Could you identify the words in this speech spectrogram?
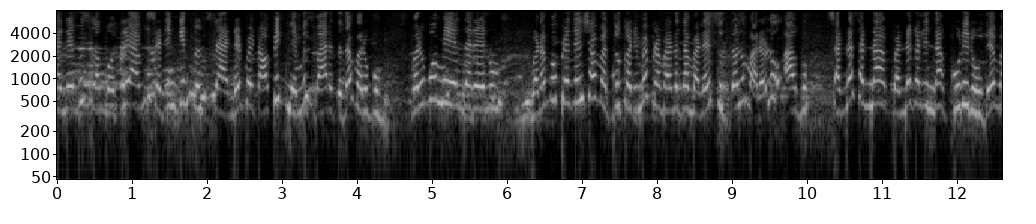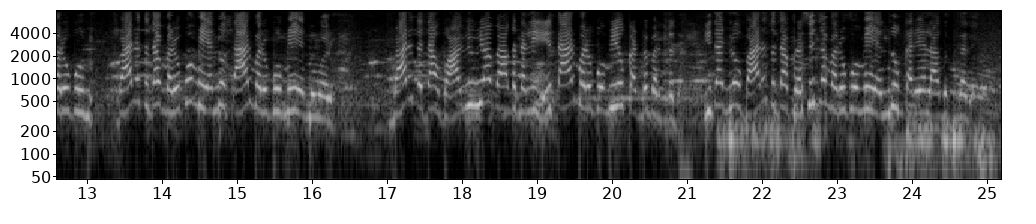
My name is ಗಂಗೋತ್ರಿ I am studying in fifth standard. My topic name is ಭಾರತದ ಮರುಭೂಮಿ ಮರುಭೂಮಿ ಎಂದರೇನು? ಒಣಭೂ ಪ್ರದೇಶ ಮತ್ತು ಕಡಿಮೆ ಪ್ರಮಾಣದ ಮಳೆ ಸುತ್ತಲೂ ಮರಳು ಹಾಗೂ ಸಣ್ಣ ಸಣ್ಣ ಬಣ್ಣಗಳಿಂದ ಕೂಡಿರುವುದೇ ಮರುಭೂಮಿ. ಭಾರತದ ಮರುಭೂಮಿಯನ್ನು ಥಾರ್ ಮರುಭೂಮಿ ಎನ್ನುವರು. ಭಾರತದ ವಾಯುವ್ಯ ಭಾಗದಲ್ಲಿ ಥಾರ್ ಮರುಭೂಮಿಯು ಕಂಡು ಬರುತ್ತದೆ ಇದನ್ನು ಭಾರತದ ಪ್ರಸಿದ್ಧ ಮರುಭೂಮಿ ಎಂದು ಕರೆಯಲಾಗುತ್ತದೆ. ಮ-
